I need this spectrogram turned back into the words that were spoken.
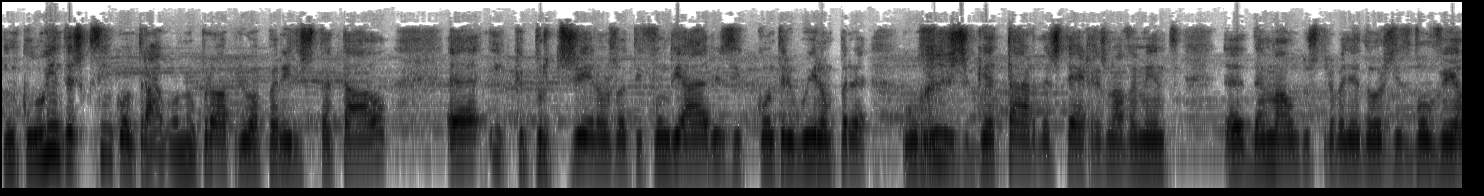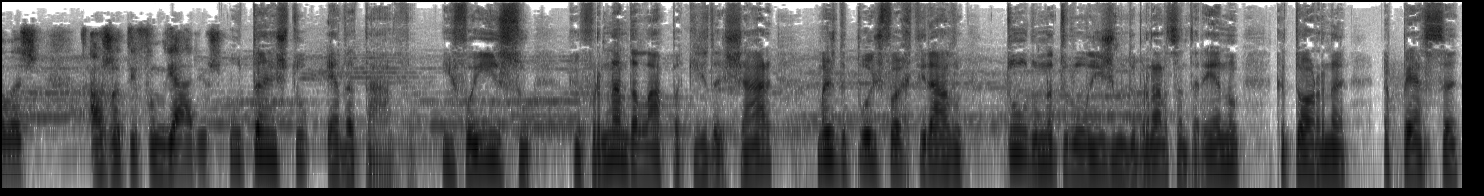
incluindo as que se encontravam no próprio aparelho estatal uh, e que protegeram os latifundiários e que contribuíram para o resgatar das terras novamente uh, da mão dos trabalhadores e devolvê-las aos latifundiários. O texto é datado e foi isso que Fernanda Lapa quis deixar, mas depois foi retirado todo o naturalismo de Bernardo Santareno, que torna a peça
